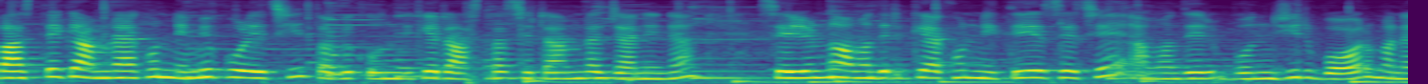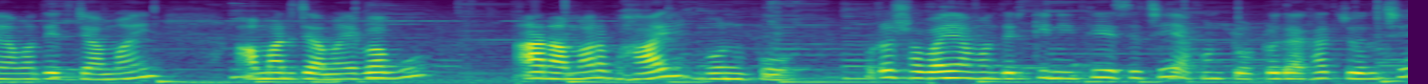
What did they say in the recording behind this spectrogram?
বাস থেকে আমরা এখন নেমে পড়েছি, তবে কোন দিকে রাস্তা সেটা আমরা জানি না। সেই জন্য আমাদেরকে এখন নিতে এসেছে আমাদের বঞ্জির বর মানে আমাদের জামাই, আমার জামাইবাবু আর আমার ভাই, বোনপো। ওরা সবাই আমাদেরকে নিতে এসেছে, এখন টোটো দেখা চলছে।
